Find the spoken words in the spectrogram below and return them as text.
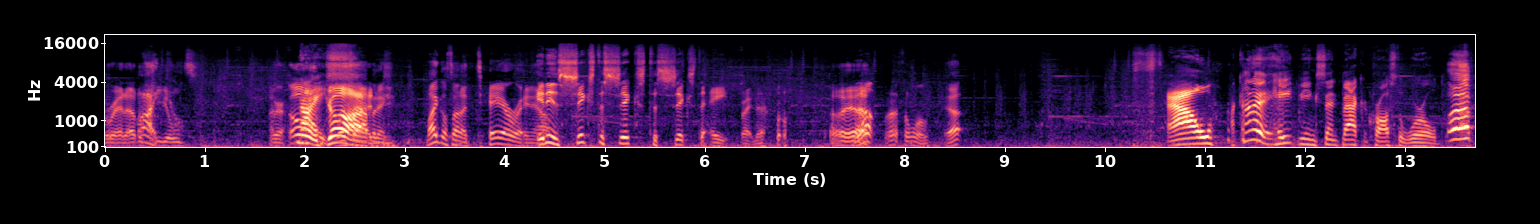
I ran out of Michael. shields. Where- Oh Nice. What's God. happening? Michael's on a tear right now. It is six to six to six to eight right now. Oh yeah. Yep, not for long. Yeah. Ow. I kind of hate being sent back across the world. Up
